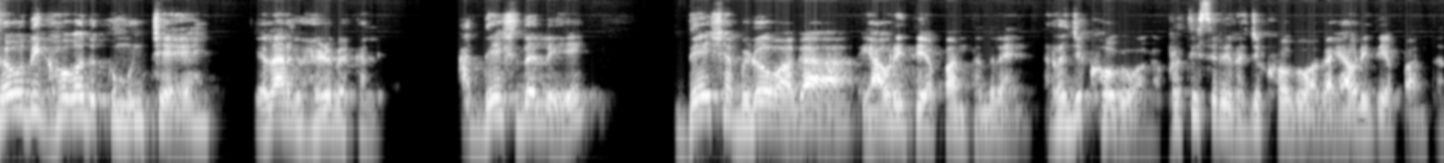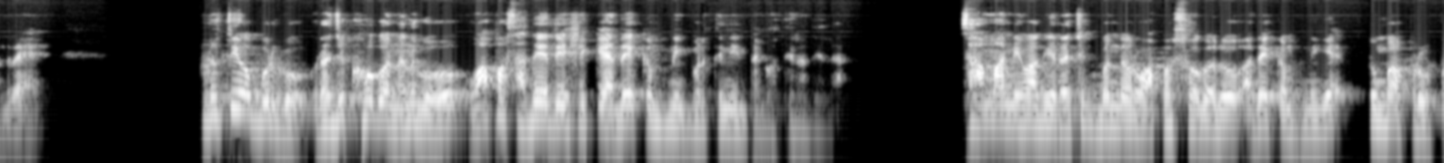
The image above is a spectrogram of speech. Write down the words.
ಸೌದಿಗೆ ಹೋಗೋದಕ್ಕೂ ಮುಂಚೆ ಎಲ್ಲರಿಗೂ ಹೇಳಬೇಕಲ್ಲಿ. ಆ ದೇಶದಲ್ಲಿ ದೇಶ ಬಿಡುವಾಗ ಯಾವ ರೀತಿಯಪ್ಪ ಅಂತಂದ್ರೆ ರಜಕ್ಕೆ ಹೋಗುವಾಗ, ಪ್ರತಿ ಸರಿ ರಜಕ್ಕೆ ಹೋಗುವಾಗ ಯಾವ ರೀತಿಯಪ್ಪ ಅಂತಂದ್ರೆ ಪ್ರತಿಯೊಬ್ಬರಿಗೂ ರಜಕ್ಕೆ ಹೋಗೋ ನನಗೂ ವಾಪಸ್ ಅದೇ ದೇಶಕ್ಕೆ ಅದೇ ಕಂಪ್ನಿಗೆ ಬರ್ತೀನಿ ಅಂತ ಗೊತ್ತಿರೋದಿಲ್ಲ. ಸಾಮಾನ್ಯವಾಗಿ ರಜಕ್ಕೆ ಬಂದವರು ವಾಪಸ್ ಹೋಗೋದು ಅದೇ ಕಂಪ್ನಿಗೆ ತುಂಬಾ ಅಪರೂಪ.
